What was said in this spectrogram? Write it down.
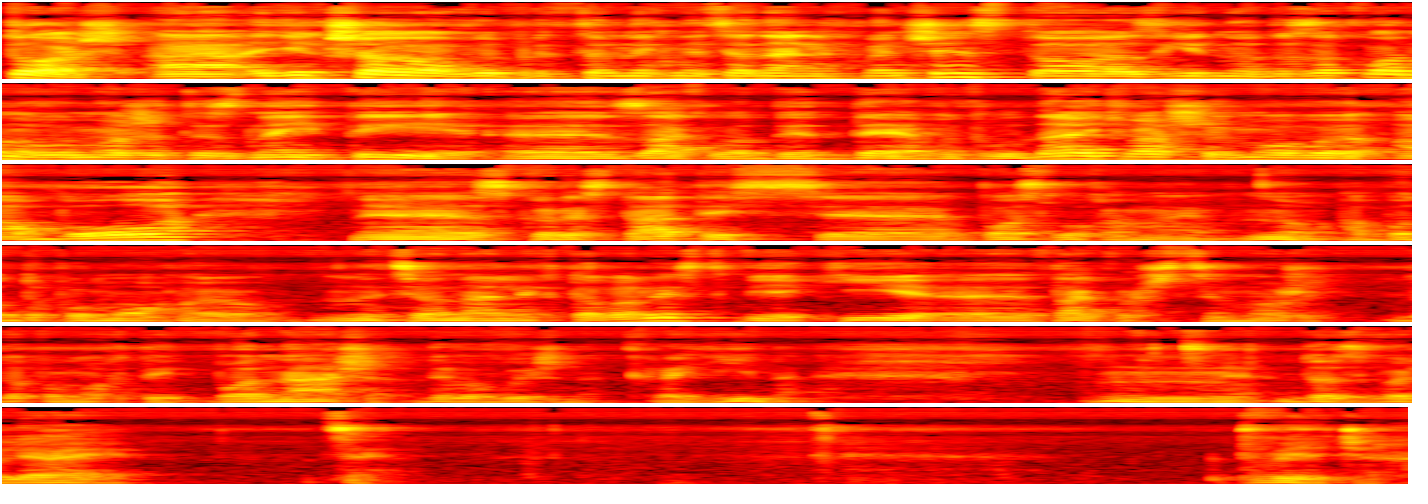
Тож, а якщо ви представник національних меншинств, то згідно до закону ви можете знайти е, заклади, де викладають вашою мовою, або е, скористатись е, послугами ну або допомогою національних товариств, які також це можуть допомогти. Бо наша дивовижна країна дозволяє це. Твоя черга.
